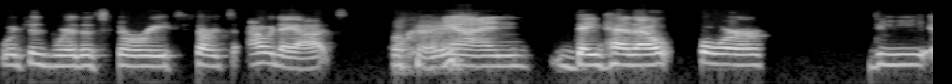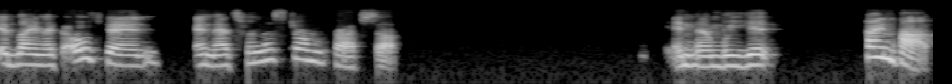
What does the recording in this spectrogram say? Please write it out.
which is where the story starts out at. Okay. And they head out for the Atlantic Ocean, and that's when the storm crops up. And then we get time hop,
